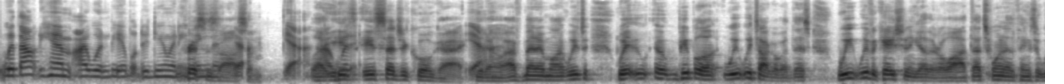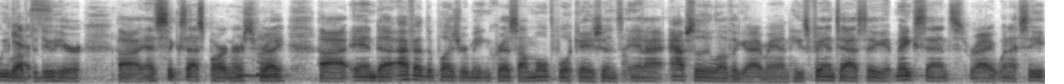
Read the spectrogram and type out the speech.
without him, I wouldn't be able to do anything. Chris is that- awesome. Yeah. I Like he's, he's such a cool guy. Yeah. You know, I've met him on we uh, people we, we talk about this. We we vacation together a lot. That's one of the things that we love to Yes. Mm-hmm. do here uh, as success partners, right? Uh, and uh, I've had the pleasure of meeting Chris on multiple occasions, and I absolutely love the guy, man. He's fantastic. It makes sense, right? When I see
